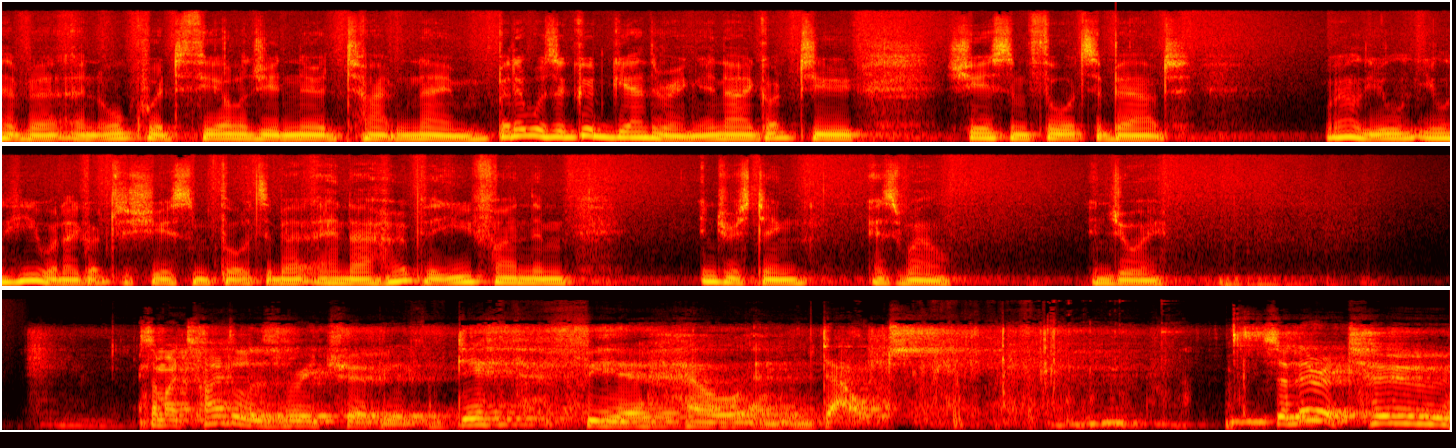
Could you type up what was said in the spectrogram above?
of a, an awkward theology nerd type name. But it was a good gathering, and I got to share some thoughts about. Well, you'll you'll hear what I got to share some thoughts about, and I hope that you find them interesting as well. Enjoy. So my title is very chirpy. It's Death, Fear, Hell, and Doubt. So there are two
